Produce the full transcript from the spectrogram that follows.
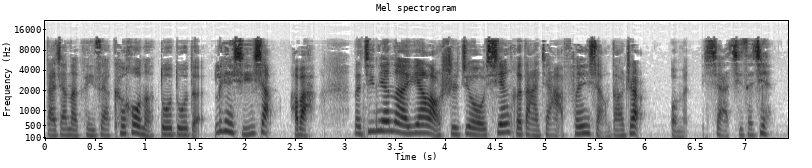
大家呢可以在课后呢多多的练习一下，好吧？那今天呢，燕老师就先和大家分享到这儿，我们下期再见。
